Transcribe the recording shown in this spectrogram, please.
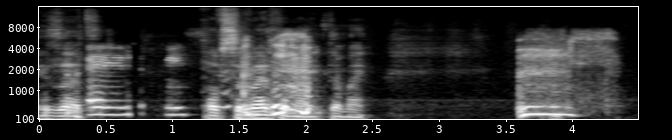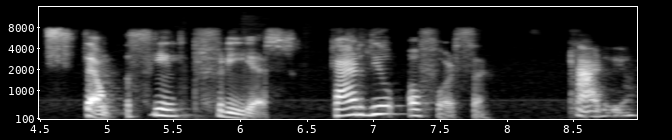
Exato. É isso. Observar também, também. Então, seguinte, preferias cardio ou força? Cardio.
